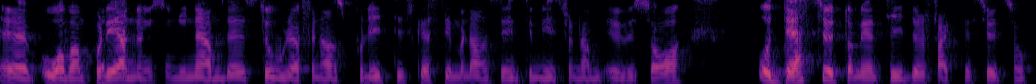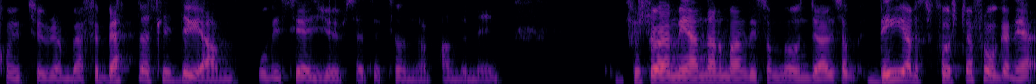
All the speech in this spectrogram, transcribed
eh, ovanpå det nu, som du nämnde, stora finanspolitiska stimulanser, inte minst från USA. Och dessutom i en tid då det faktiskt ser ut som konjunkturen börjar förbättras lite grann och vi ser ljuset i tunneln av pandemin förstår jag menar när man liksom undrar. Liksom, dels alltså första frågan är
